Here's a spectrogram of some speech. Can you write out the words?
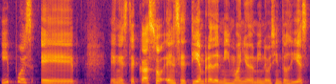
Y pues eh, en este caso, en septiembre del mismo año de 1910,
